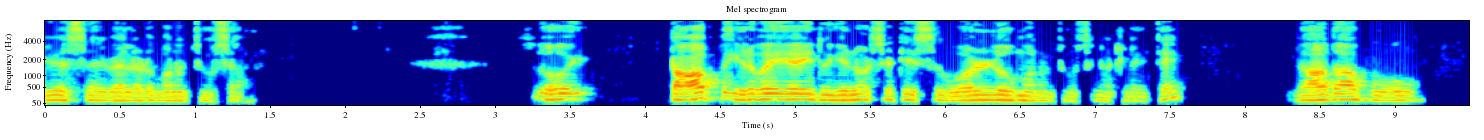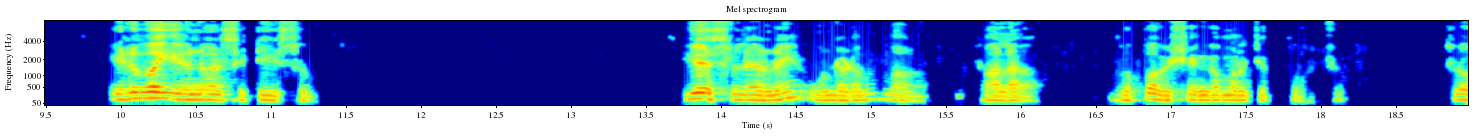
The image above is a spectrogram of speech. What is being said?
యుఎస్ఐ వెళ్ళడం మనం చూసాం సో టాప్ ఇరవై ఐదు యూనివర్సిటీస్ వరల్డ్లో మనం చూసినట్లయితే దాదాపు ఇరవై యూనివర్సిటీస్ యుఎస్లోనే ఉండడం చాలా గొప్ప విషయంగా మనం చెప్పుకోవచ్చు. సో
